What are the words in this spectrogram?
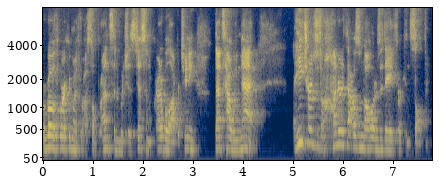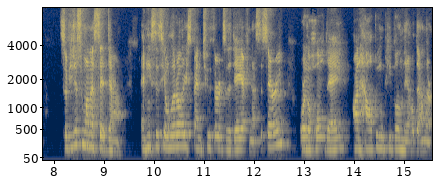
we're both working with Russell Brunson, which is just an incredible opportunity. That's how we met. He charges $100,000 a day for consulting. So if you just want to sit down, and he says he'll literally spend two thirds of the day if necessary, or the mm. whole day on helping people nail down their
